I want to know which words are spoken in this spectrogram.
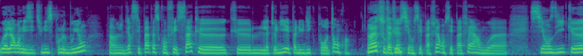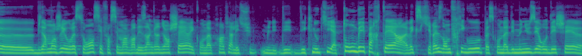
ou alors on les utilise pour le bouillon. Enfin, je veux dire, c'est pas parce qu'on fait ça que, que l'atelier est pas ludique pour autant, quoi. Ouais, tout à que fait. si on sait pas faire, on sait pas faire. Ou euh, si on se dit que euh, bien manger au restaurant, c'est forcément avoir des ingrédients chers et qu'on apprend à faire les, sub- les- des, des gnocchis à tomber par terre avec ce qui reste dans le frigo parce qu'on a des menus zéro déchet euh,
